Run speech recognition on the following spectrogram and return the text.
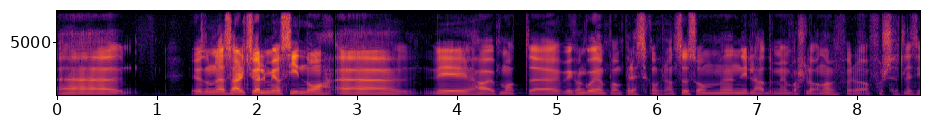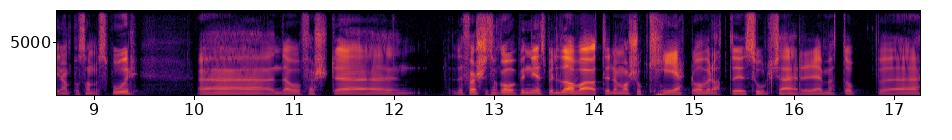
Uh, utenom det så er det ikke så veldig mye å si nå. Uh, vi måte Vi kan gå inn på en pressekonferanse som nylig hadde med Barcelona, for å fortsette litt på samme spor. Uh, det var første Det første som kom opp i nyhetsbildet, da var at de var sjokkert over at Solskjær møtte opp eh,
